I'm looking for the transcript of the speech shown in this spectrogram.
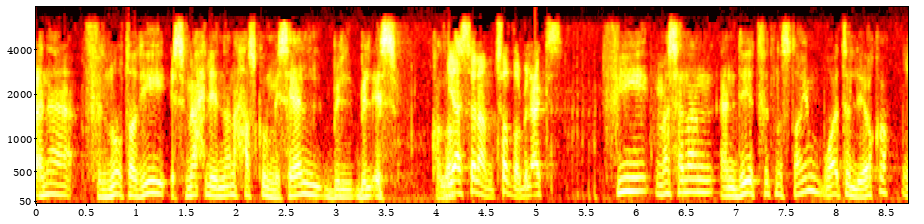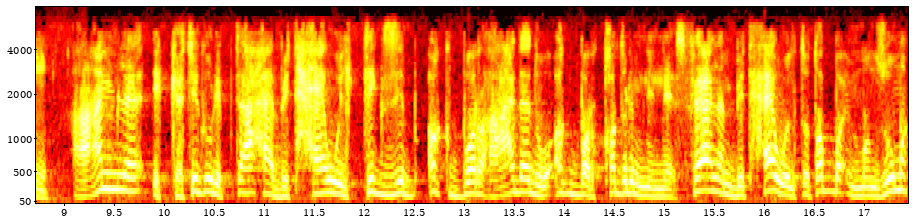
أنا في النقطة دي اسمح لي إن أنا هذكر مثال بال... بالاسم. يا خلاص سلام تفضل بالعكس. في مثلا أندية فتنس تايم وقت اللياقة. عاملة ال category بتاعها بتحاول تجذب أكبر عدد وأكبر قدر من الناس. فعلا بتحاول تطبق المنظومة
